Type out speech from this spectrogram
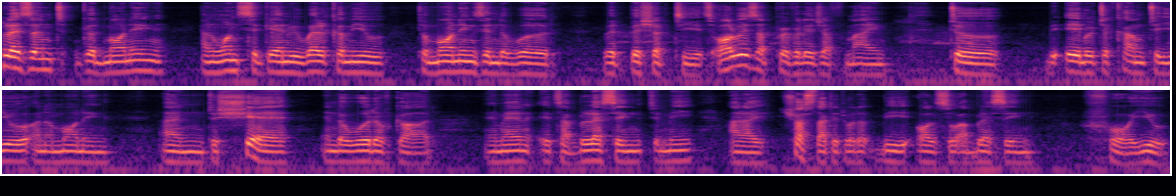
pleasant good morning, and once again we welcome you to Mornings in the Word with Bishop T. It's always a privilege of mine to be able to come to you on a morning and to share in the Word of God. Amen. It's a blessing to me, and I trust that it will be also a blessing for you.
